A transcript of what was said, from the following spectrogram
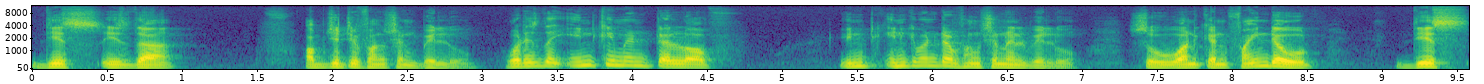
this is the objective function value. What is the incremental of in, incremental functional value? So, one can find out this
